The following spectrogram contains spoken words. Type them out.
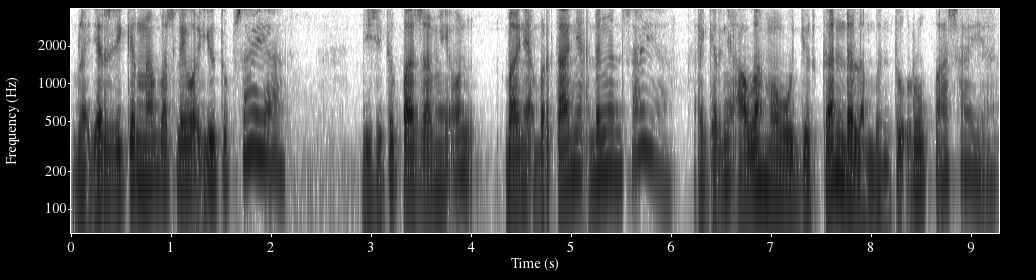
Belajar zikir nafas lewat YouTube saya. Di situ Pak Samiun banyak bertanya dengan saya. Akhirnya Allah mewujudkan dalam bentuk rupa saya.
